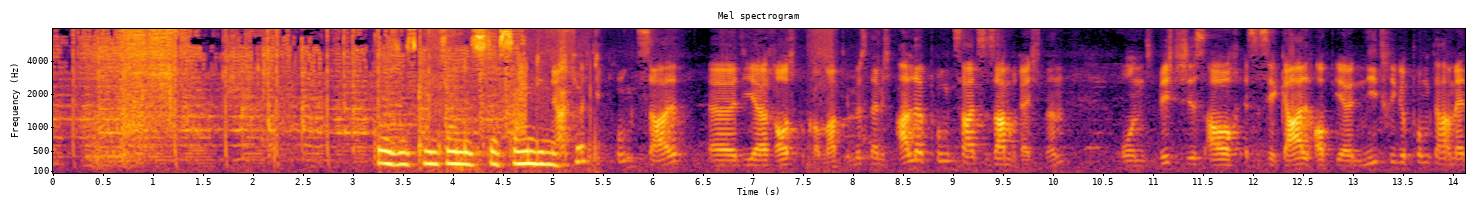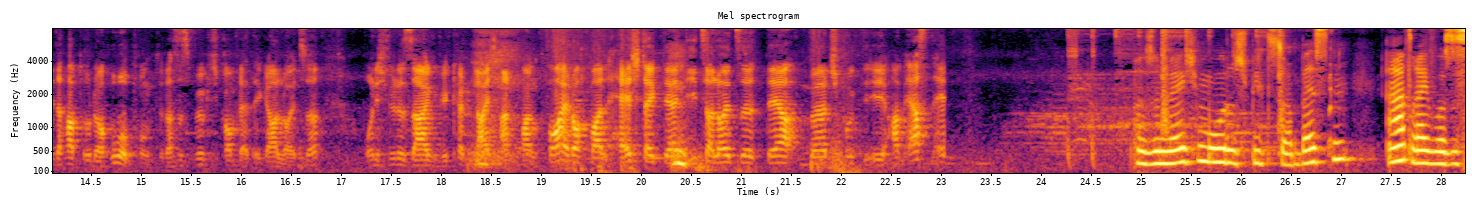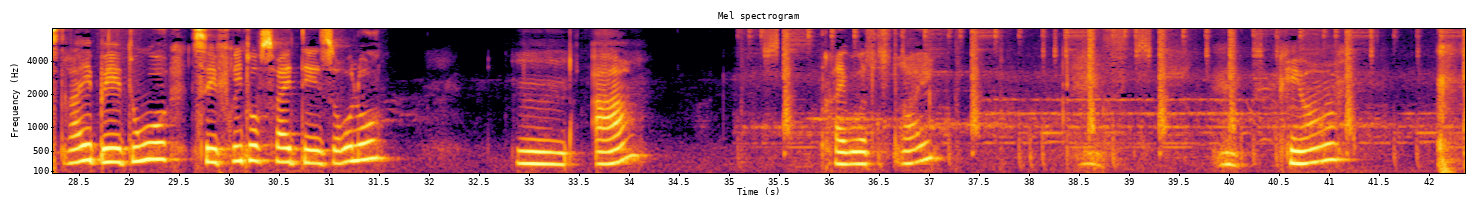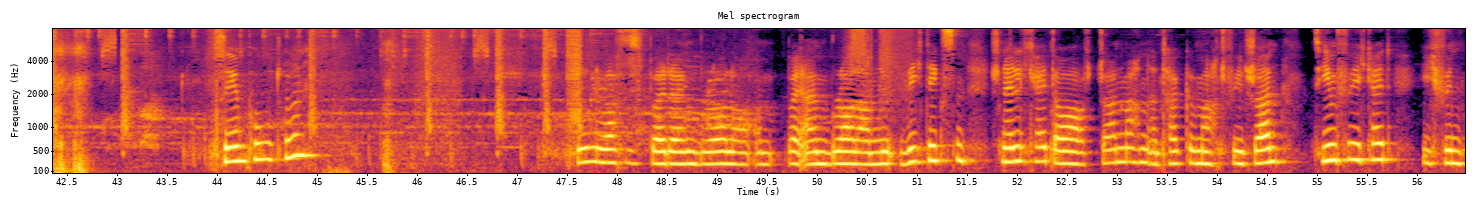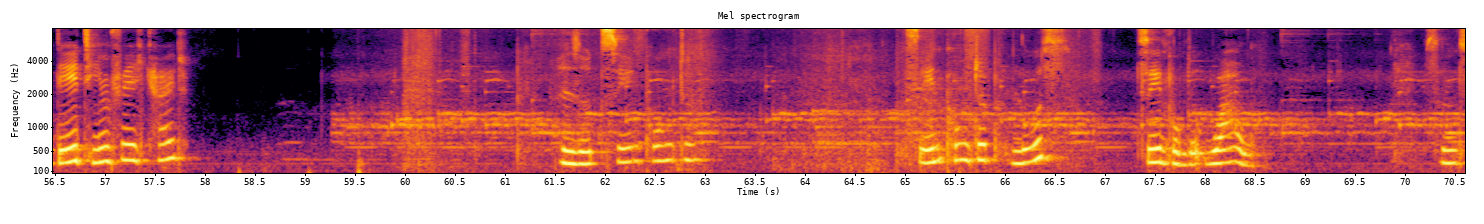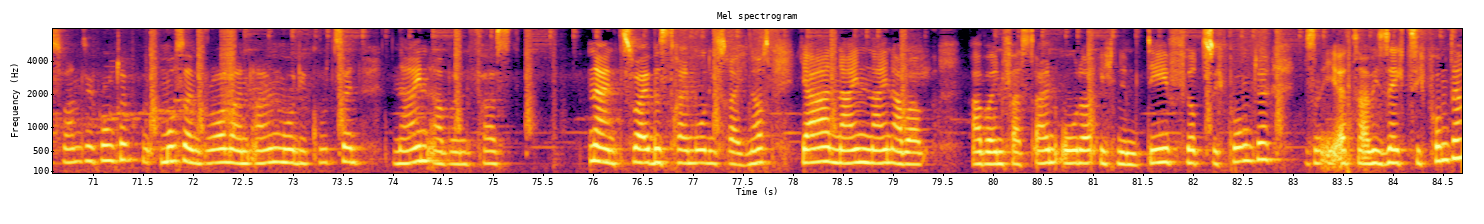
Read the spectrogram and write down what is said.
Also es kann sein, dass das Sandy nicht gibt. Die Punktzahl, äh, die ihr rausbekommen habt. Ihr müsst nämlich alle Punktzahlen zusammenrechnen. Und wichtig ist auch, es ist egal, ob ihr niedrige Punkte am Ende habt oder hohe Punkte. Das ist wirklich komplett egal, Leute. Und ich würde sagen, wir können gleich anfangen. Vorher nochmal Hashtag der Nita, Leute, der Merch.de. Am 1.11. Also in welchem Modus spielst du am besten? A 3 vs 3, B Duo, C Friedhofsfight, D Solo. Hm, A 3 vs 3. Ja. 10 Punkte. Und was ist bei deinem Brawler, bei einem Brawler am wichtigsten? Schnelligkeit, dauerhaft Schaden machen, Attacke macht viel Schaden, Teamfähigkeit. Ich finde D Teamfähigkeit. Also 10 Punkte. 10 Punkte plus 10 Punkte. Wow. Das sind 20 Punkte. Muss ein Brawler in allen Modi gut sein? Nein, aber in fast. Nein, zwei bis drei Modis reichen aus. Ja, nein, nein, aber, aber in fast allen. Oder ich nehme D 40 Punkte. Das sind jetzt habe ich 60 Punkte.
